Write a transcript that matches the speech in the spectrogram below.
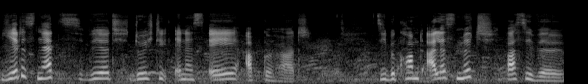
Jedes Netz wird durch die NSA abgehört. Sie bekommt alles mit, was sie will.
